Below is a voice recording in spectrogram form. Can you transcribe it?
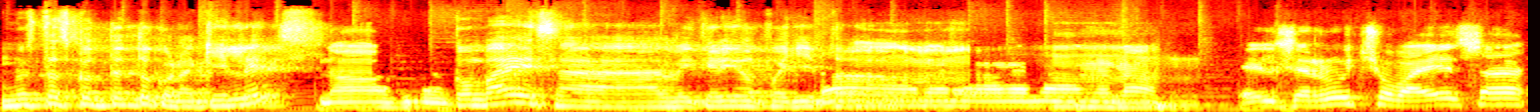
¿No estás contento con Aquiles? No, no. Con Baeza, mi querido pollito. No, no, no, no, no, no. El Cerrucho Baeza,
